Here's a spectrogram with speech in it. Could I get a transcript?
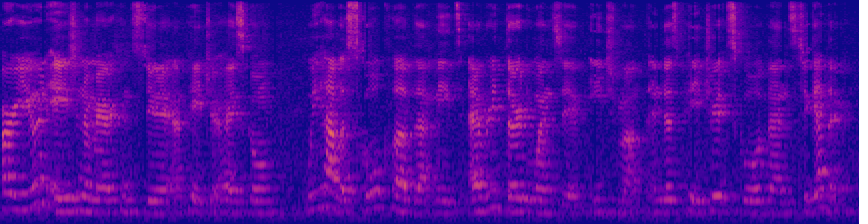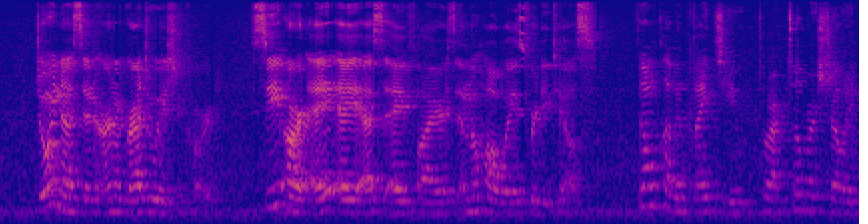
Are you an Asian American student at Patriot High School? We have a school club that meets every third Wednesday of each month and does Patriot school events together. Join us and earn a graduation card. See our AASA flyers in the hallways for details. Film Club invites you to our October showing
